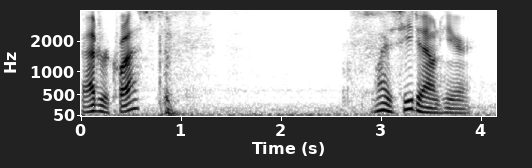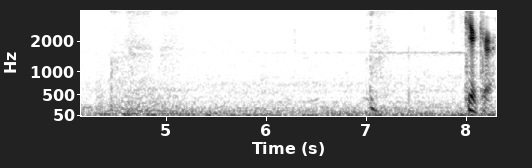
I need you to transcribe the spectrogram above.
Bad request? Why is he down here? kicker.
